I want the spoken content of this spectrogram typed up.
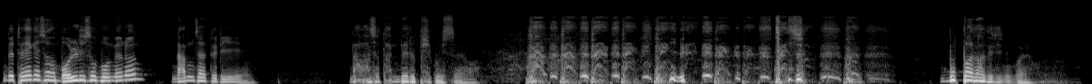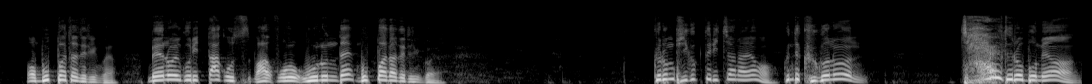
근데 되게 저 멀리서 보면은 남자들이 나와서 담배를 피고 있어요. 못 받아들이는 거예요. 어, 못 받아들이는 거예요. 맨 얼굴이 딱 오, 와, 오, 오는데 못 받아들이는 거예요. 그런 비극들 있잖아요. 근데 그거는 잘 들어보면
